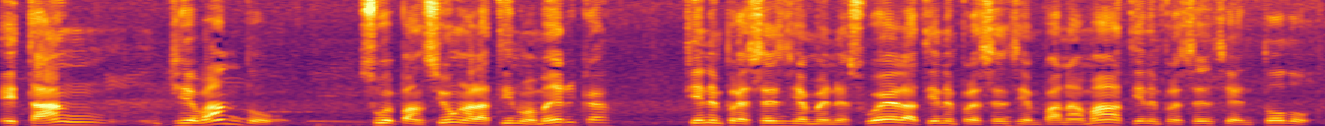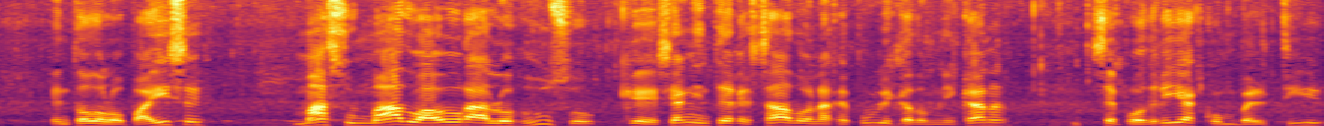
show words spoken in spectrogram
están llevando su expansión a Latinoamérica, tienen presencia en Venezuela, tienen presencia en Panamá, tienen presencia en, todo, en todos los países, más sumado ahora a los rusos que se han interesado en la República Dominicana, se podría convertir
